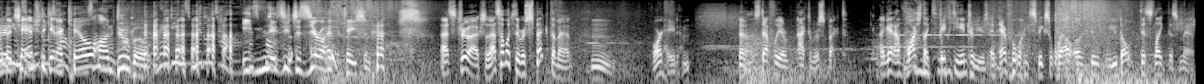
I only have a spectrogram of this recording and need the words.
with the chance to get a kill on. Dubu, Radiant's he, has it's just zero hesitation. That's true, actually. That's how much they respect the man. Hmm. or hate him. No, no, it's definitely an act of respect. Again, I've watched like 15 interviews and everyone speaks well of Dubu. You don't dislike this man.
